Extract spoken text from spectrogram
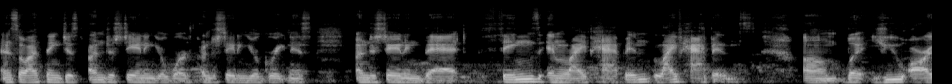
And so I think just understanding your worth, understanding your greatness, understanding that things in life happen, life happens, um, but you are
